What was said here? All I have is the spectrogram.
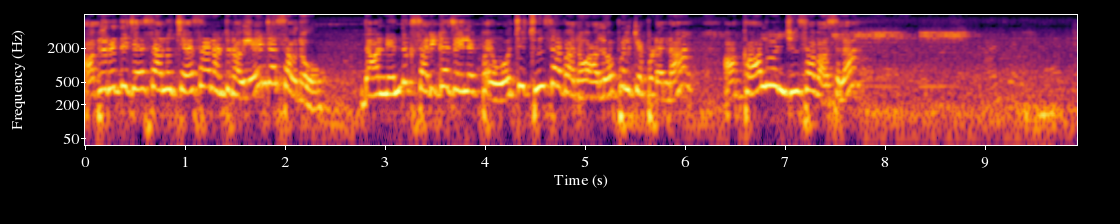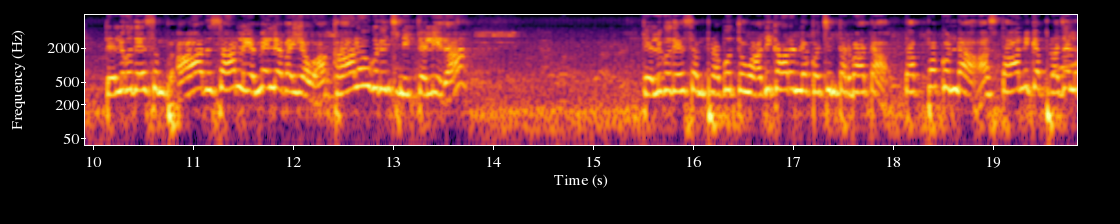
అభివృద్ధి చేశాను చేశాను అంటున్నావు. ఏం చేస్తావు నువ్వు? దాన్ని ఎందుకు సరిగ్గా చేయలేకపోయావు? వచ్చి చూసావా నువ్వు ఆ లోపలికి ఎప్పుడన్నా? ఆ కాలువను చూసావా అసలు? తెలుగుదేశం ఆరు సార్లు ఎమ్మెల్యే అయ్యావు. ఆ కాలువ గురించి నీకు తెలీదా? తెలుగుదేశం ప్రభుత్వం అధికారంలోకి వచ్చిన తర్వాత తప్పకుండా ఆ స్థానిక ప్రజలు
